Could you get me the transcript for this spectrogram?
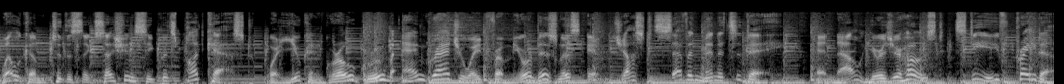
Welcome to the Succession Secrets Podcast, where you can grow, groom, and graduate from your business in just seven minutes a day. And now, here is your host, Steve Preda.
